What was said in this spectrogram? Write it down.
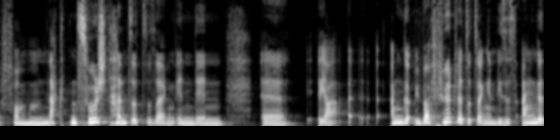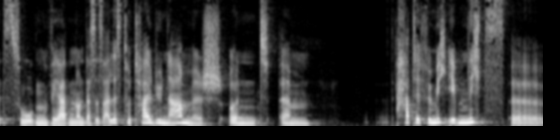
vom nackten Zustand sozusagen in den, äh, ja, ange, überführt wird sozusagen in dieses angezogen werden. Und das ist alles total dynamisch und ähm, hatte für mich eben nichts äh,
